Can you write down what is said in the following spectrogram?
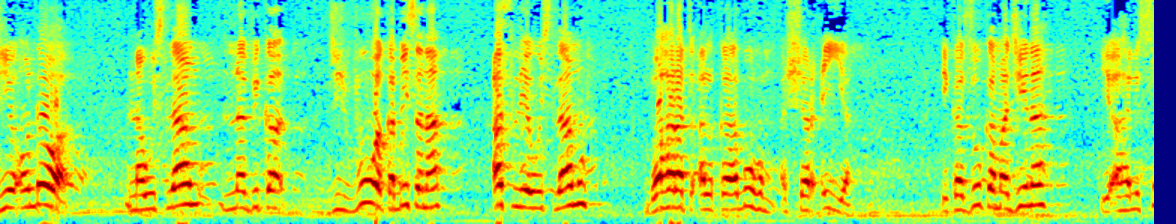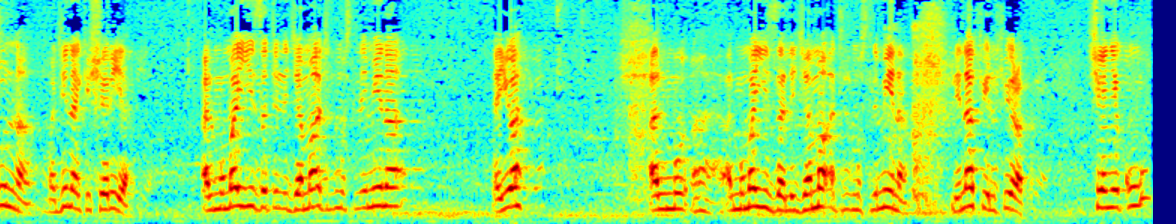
jiondoa na Uislamu na vikajivua kabisa na asli ya Uislamu dhaharat alqabuhum ash-shar'iyya. Ikazuka majina ya ahli sunna majina ya kisheria almumayyizati lijamaati almuslimina ايوه المميزه لجماعه المسلمين لنفي الفرق chenye ku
